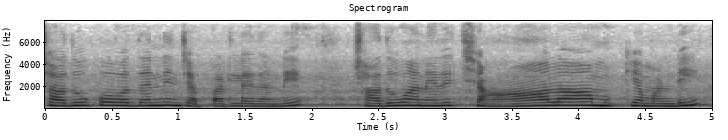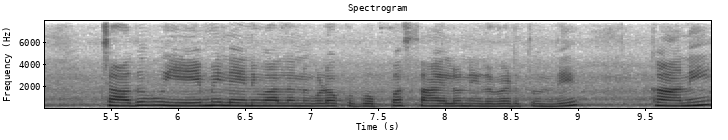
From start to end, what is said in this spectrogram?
చదువుకోవద్దని నేను చెప్పట్లేదండి. చదువు అనేది చాలా ముఖ్యమండి. చదువు ఏమీ లేని వాళ్ళని కూడా ఒక గొప్ప స్థాయిలో నిలబెడుతుంది. కానీ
